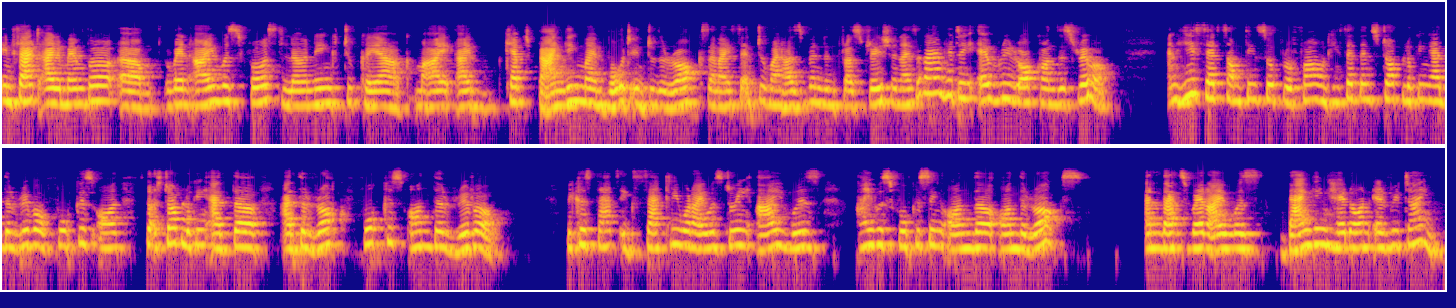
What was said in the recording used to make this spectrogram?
In fact, I remember um, when I was first learning to kayak, my, I kept banging my boat into the rocks. And I said to my husband in frustration, I said, I am hitting every rock on this river. And he said something so profound. He said, then stop looking at the river, focus on, stop looking at the, at the rock, focus on the river. Because that's exactly what I was doing. I was, I was focusing on the, on the rocks. And that's where I was banging head on every time.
